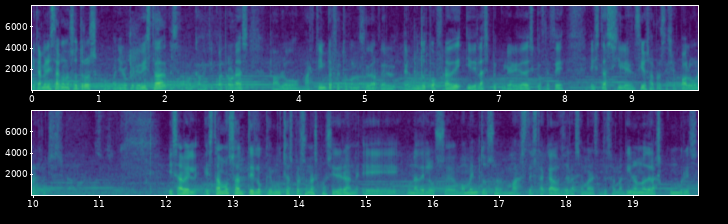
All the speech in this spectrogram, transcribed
Y también está con nosotros, compañero periodista de Salamanca 24 Horas, Pablo Martín, perfecto conocedor del, del mundo cofrade y de las peculiaridades que ofrece esta silenciosa procesión. Pablo, buenas noches. Isabel, estamos ante lo que muchas personas consideran eh, uno de los eh, momentos más destacados de la Semana Santa Salmantina, una de las cumbres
